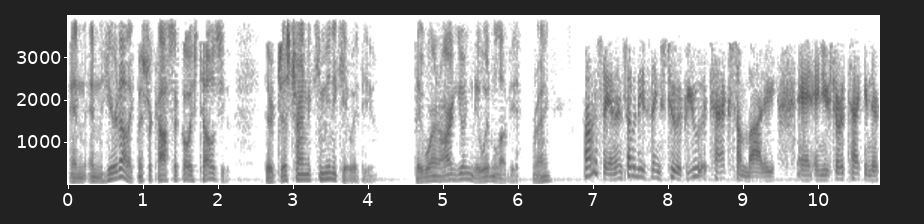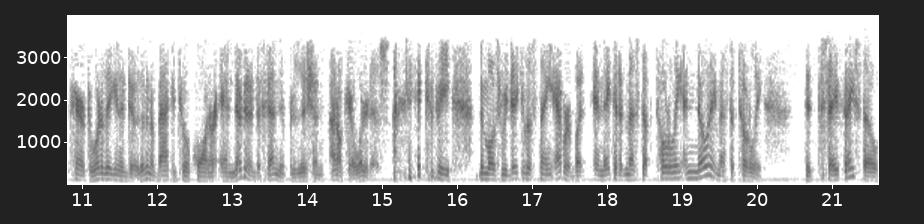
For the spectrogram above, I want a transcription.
and and hear it out, like Mr. Kosick always tells you. They're just trying to communicate with you. If they weren't arguing, they wouldn't love you, right? Honestly, and then some of these things too. If you attack somebody and, and you start attacking their character, what are they going to do? They're going to back into a corner and they're going to defend their position. I don't care what it is. it could be the most ridiculous thing ever, but and they could have messed up totally and know they messed up totally. To save face, though,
